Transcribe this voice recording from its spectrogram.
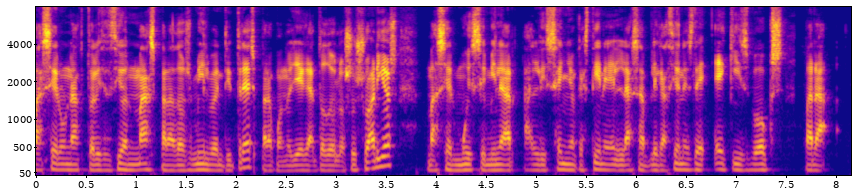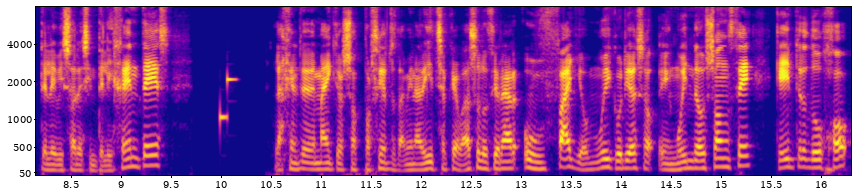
va a ser una actualización más para 2023, para cuando llegue a todos los usuarios. Va a ser muy similar al diseño que tienen las aplicaciones de Xbox para televisores inteligentes. La gente de Microsoft, por cierto, también ha dicho que va a solucionar un fallo muy curioso en Windows 11 que introdujo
